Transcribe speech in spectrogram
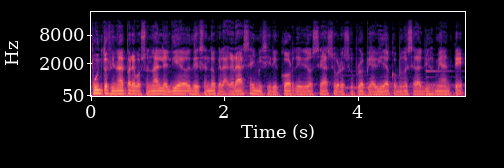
Punto final para devocional del día de hoy, deseando que la gracia y misericordia de Dios sea sobre su propia vida, conmigo será Dios mediante,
